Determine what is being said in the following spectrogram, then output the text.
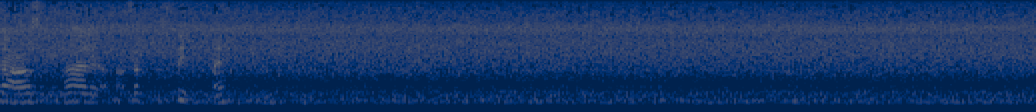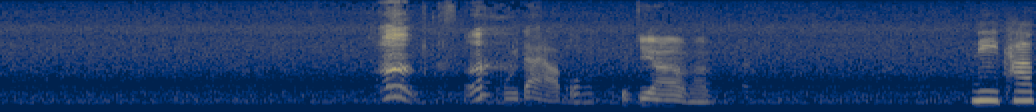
จะเอาสิบห้าเลยเหรอสักสิบไหมคุยได้ครับ เมื่อกี้เอาครับ นี่ครับ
